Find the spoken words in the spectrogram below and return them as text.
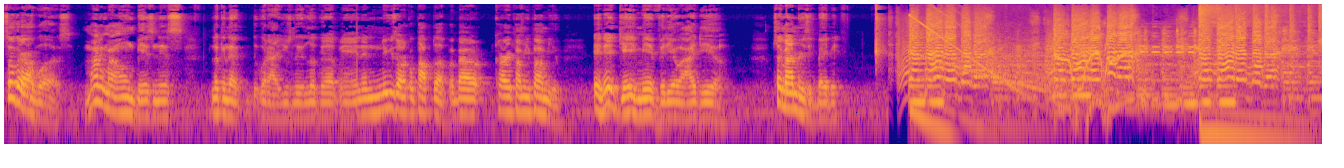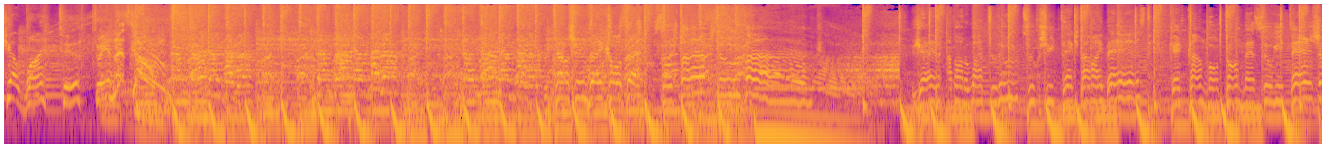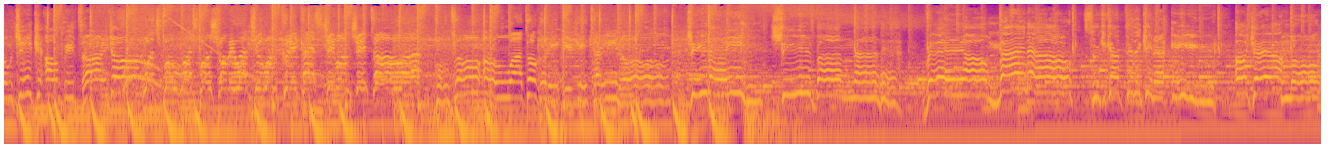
So there I was, minding my own business, looking at what I usually look up, and a news article popped up about Kyary Pamyu Pamyu, and it gave me a video idea. Play my music, baby. Yeah, one, two, three, let's go! ただのワッルー尽くしてきたマイベス。結果求めすぎて正直オンビタイヨ Watch for, watch for, 繰り返す自問自答本当はどこに行きたいの。時代に縛られ Way of my now 好き勝手できない。Oh らも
